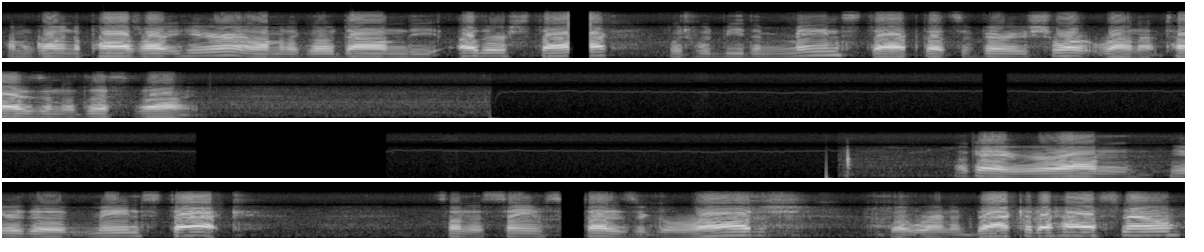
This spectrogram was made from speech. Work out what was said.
I'm going to pause right here and I'm going to go down the other stack, which would be the main stack that's a very short run that ties into this line. Okay, we're on near the main stack. It's on the same side as the garage, but we're in the back of the house now.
